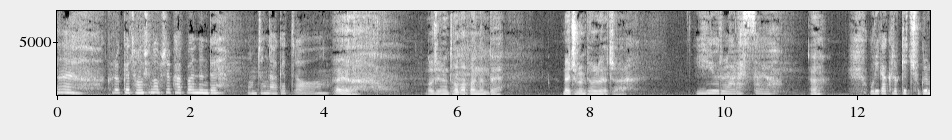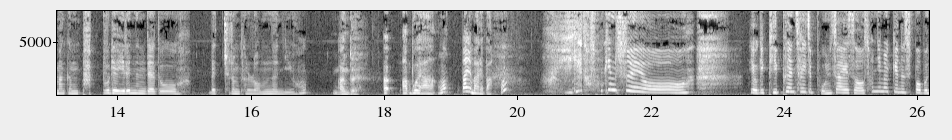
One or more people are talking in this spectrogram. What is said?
아휴, 그렇게 정신없이 바빴는데 엄청 나겠죠. 에휴, 어제는 더 바빴는데 매출은 별로였잖아. 이유를 알았어요. 어? 우리가 그렇게 죽을 만큼 바쁘게 일했는데도 매출은 별로 없는 이유. 어? 뭔데? 아, 아, 뭐야? 어? 빨리 말해봐. 어? 이게 다 속임수예요. 여기 비 프랜차이즈 본사에서 손님을 깨는 수법은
